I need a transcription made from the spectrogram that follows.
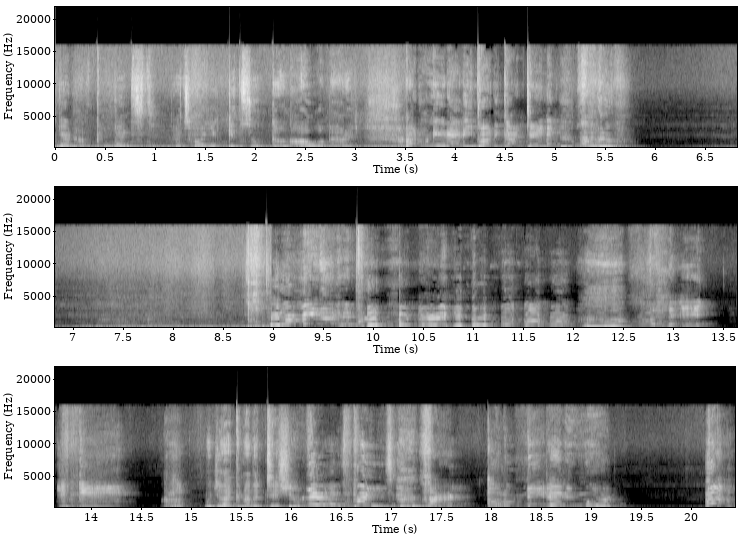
You're not convinced. That's why you get so gung ho about it. I don't need anybody, goddammit! I don't need anybody! Would you like another tissue? Yes, please! I don't need any more! Ah!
